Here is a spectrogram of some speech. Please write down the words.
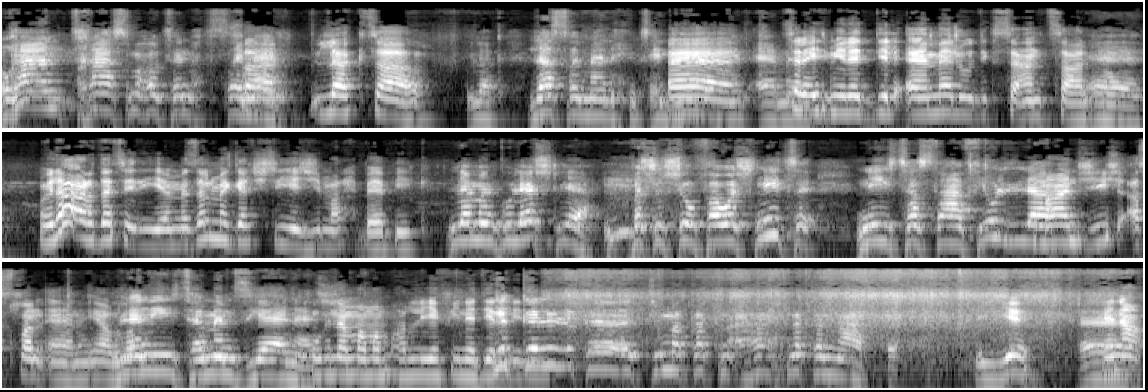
وغنتخاصموا عاوتاني حتى الصيمان لا كثار لا لا صيمان حيت عيد ميلاد ديال امل عيد ميلاد ديال امل وديك الساعة نتصالحوا آه. ولا عرضت عليا مازال ما قالتش لي جي مرحبا بك. لا ما نقولهاش ليها باش نشوفها واش نيت نيتها صافي ولا ما نجيش أصلا أنا يلا. ولا نيتها ما مزياناش وهنا ماما مهرليه فينا دير لي قالوا لك انتما كتنعها حنا كنعرفوا اييه آه. هنا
